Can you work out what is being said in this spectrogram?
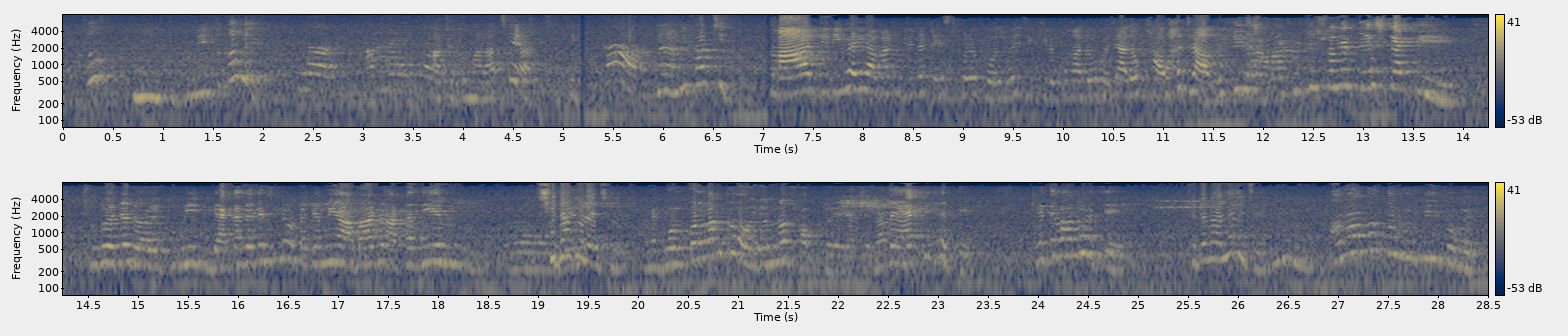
একটু মিন্টু তুমি একটু খাবে আচ্ছা তোমার আছে আচ্ছা ঠিক হ্যাঁ আমি খাচ্ছি তো মা আর দিদি ভাই আমার রুটিটা টেস্ট করে বলবে যে কীরকম আদৌ হয়েছে আদৌ খাওয়া যাবে। রুটি আমার রুটির সঙ্গে টেস্টটা কি শুধু এটা তুমি বেকা বেড়েছিলে ওটাকে আমি আবার আটা দিয়ে সিধা করেছ? মানে গোল করলাম তো ওই জন্য শক্ত হয়ে গেছে। নাহলে একই খেতে। খেতে ভালো হয়েছে? সেটা ভালো হয়েছে? আমার তো রুটি তো হয়েছে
